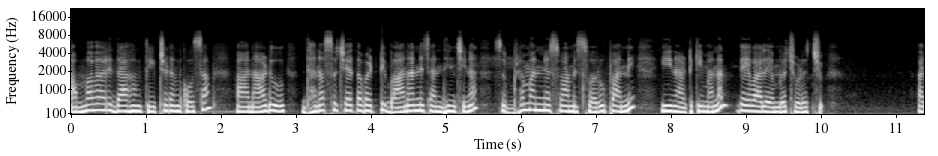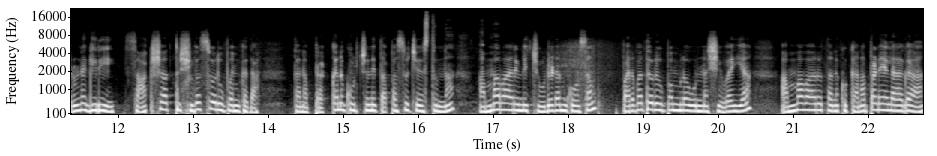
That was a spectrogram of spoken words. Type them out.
అమ్మవారి దాహం తీర్చడం కోసం ఆనాడు ధనస్సు చేతబట్టి బాణాన్ని సంధించిన సుబ్రహ్మణ్య స్వామి స్వరూపాన్ని ఈనాటికి మనం దేవాలయంలో చూడొచ్చు. అరుణగిరి సాక్షాత్తు శివస్వరూపం కదా. తన ప్రక్కన కూర్చుని తపస్సు చేస్తున్న అమ్మవారిని చూడడం కోసం పర్వత రూపంలో ఉన్న శివయ్య అమ్మవారు తనకు కనపడేలాగా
